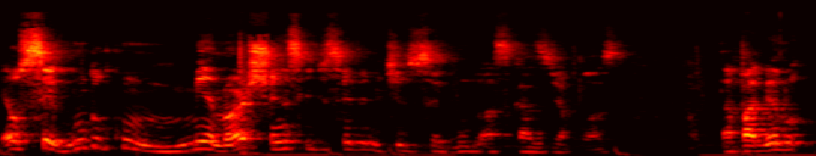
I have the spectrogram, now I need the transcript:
é o segundo com menor chance de ser demitido, segundo as casas de aposta. Tá pagando,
